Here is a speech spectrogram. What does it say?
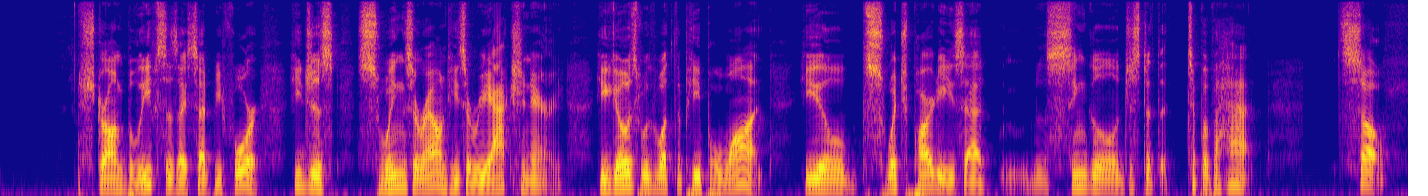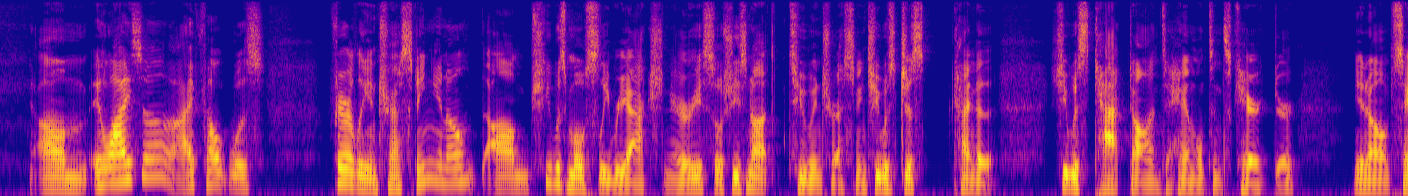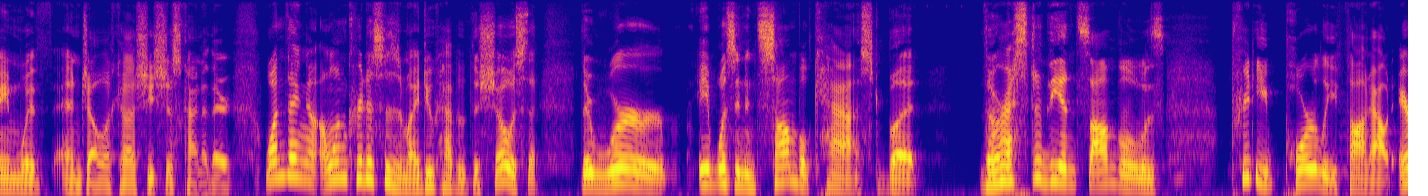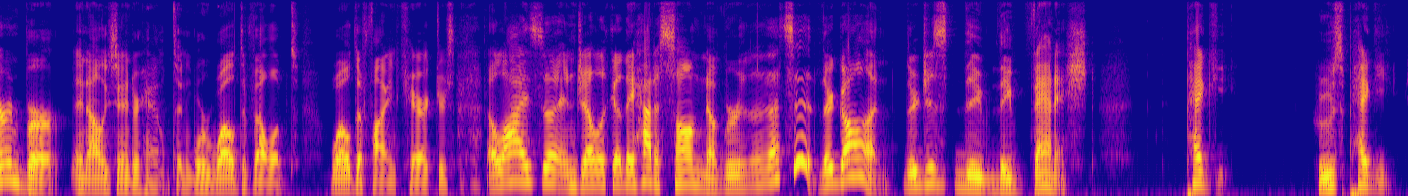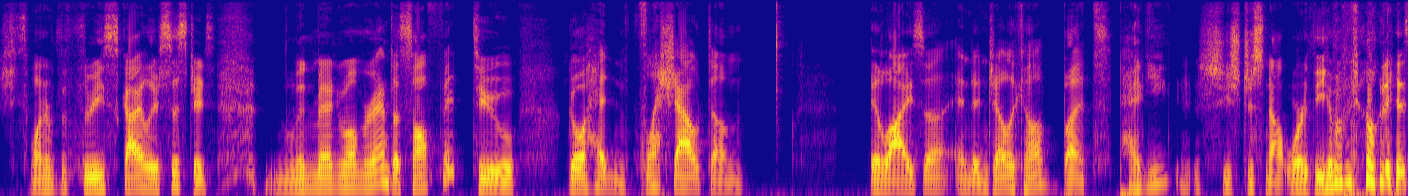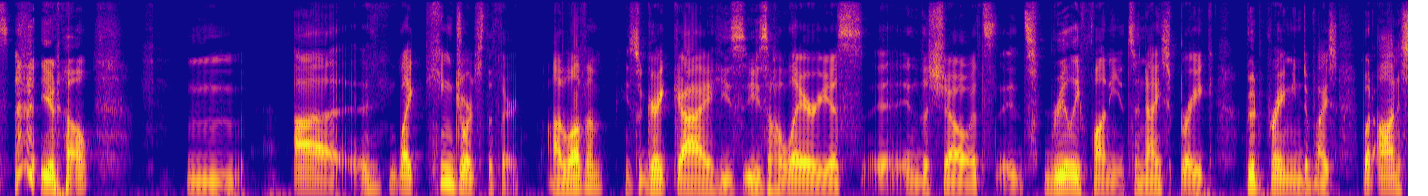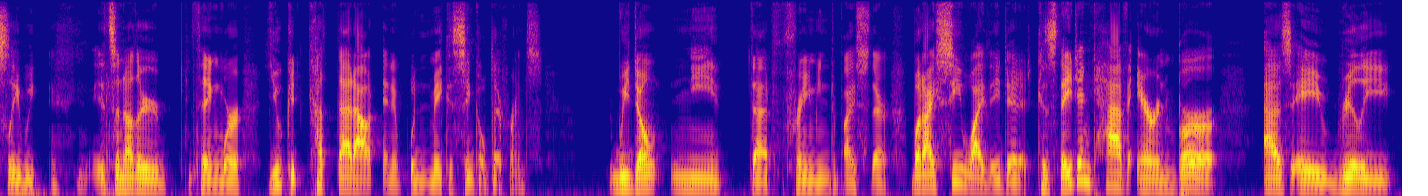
strong beliefs, as I said before. He just swings around. He's a reactionary. He goes with what the people want. He'll switch parties at a single, just at the tip of a hat. So, um, Eliza, I felt was fairly interesting, you know. Um, she was mostly reactionary, so she's not too interesting. She was just kind of, she was tacked on to Hamilton's character. You know, same with Angelica. She's just kind of there. One thing, one criticism I do have of the show is that there were, it was an ensemble cast, but the rest of the ensemble was pretty poorly thought out. Aaron Burr and Alexander Hamilton were well developed, well defined characters. Eliza, Angelica, they had a song number and that's it. They're gone. They're just they they vanished. Peggy. Who's Peggy? She's one of the three Schuyler sisters. Lin Manuel Miranda saw fit to go ahead and flesh out um Eliza and Angelica, but Peggy, she's just not worthy of notice, you know? Mm, uh, like King George III. I love him. He's a great guy. He's he's hilarious in the show. It's it's really funny. It's a nice break, good framing device. But honestly, we it's another thing where you could cut that out and it wouldn't make a single difference. We don't need that framing device there. But I see why they did it because they didn't have Aaron Burr as a really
